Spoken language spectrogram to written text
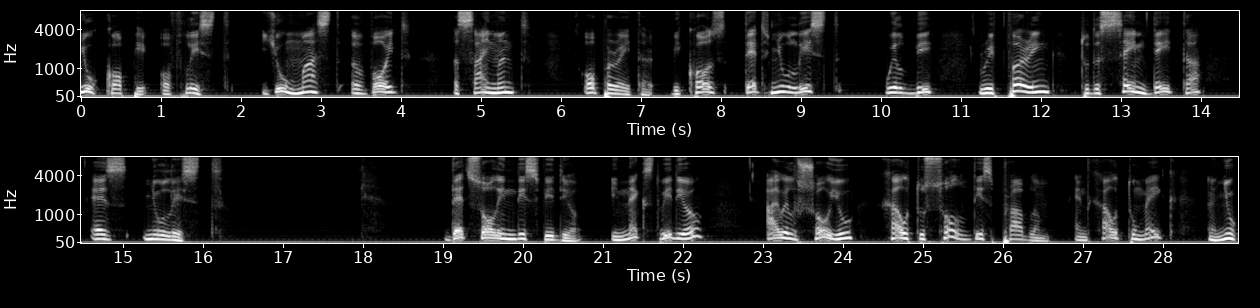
new copy of list you must avoid assignment operator because that new list will be referring to the same data as new list. That's all in this video. In next video I will show you how to solve this problem and how to make a new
